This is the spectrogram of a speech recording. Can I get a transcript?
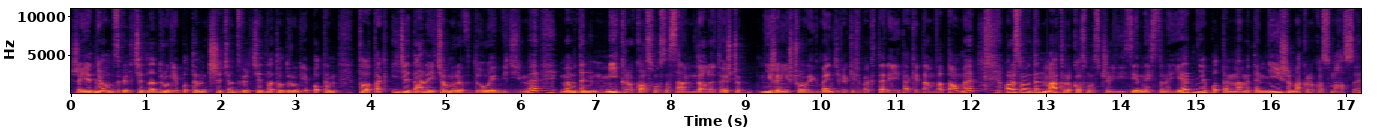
że jedno odzwierciedla drugie, potem trzecie odzwierciedla to drugie, potem to, tak idzie dalej ciągle w dół, jak widzimy i mamy ten mikrokosmos na samym dole, to jeszcze niżej niż człowiek będzie w jakieś bakterie i takie tam w atomy. Oraz mamy ten makrokosmos, czyli z jednej strony jednie, potem mamy te mniejsze makrokosmosy.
